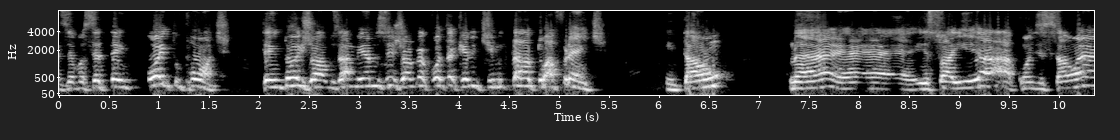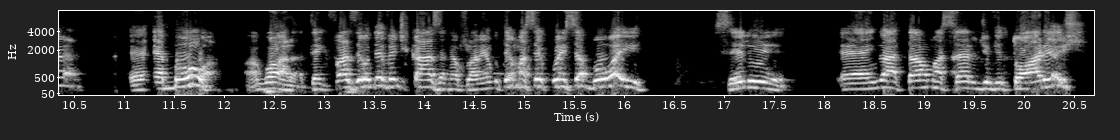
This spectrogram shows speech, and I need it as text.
dizer, você tem oito pontos, tem dois jogos a menos e joga contra aquele time que está na tua frente. Então, né, é, é, isso aí, a, a condição é, é, é, boa. Agora, tem que fazer o dever de casa, né? O Flamengo tem uma sequência boa aí. Se ele é, engatar uma série de vitórias,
